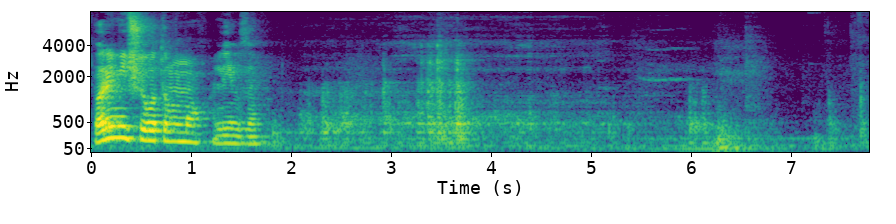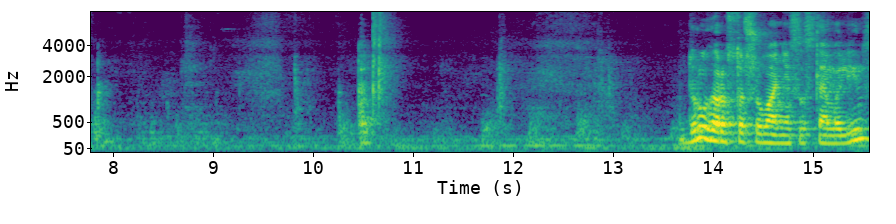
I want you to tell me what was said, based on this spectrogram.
Переміщуватимемо лінзи. Друге розташування системи лінз,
